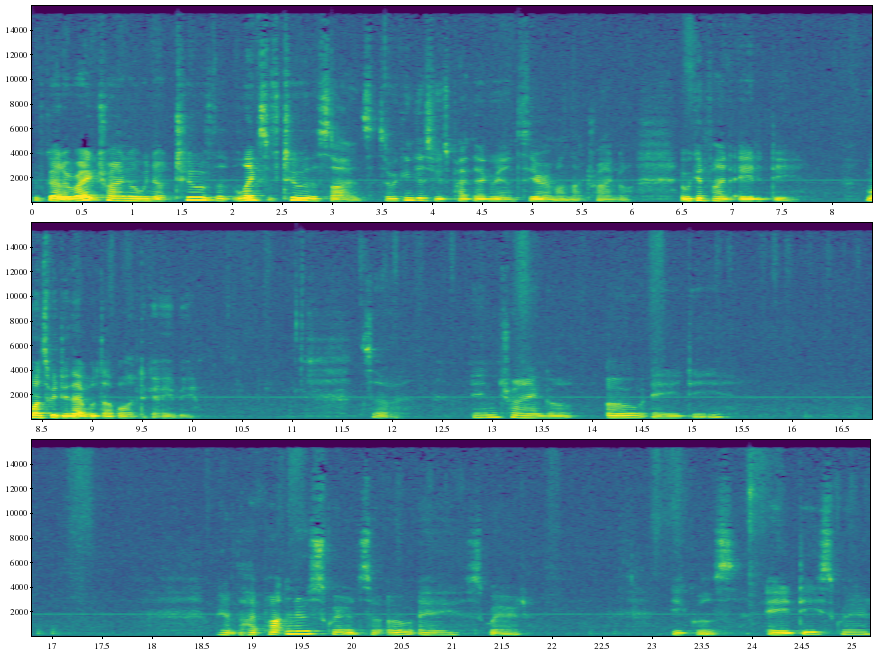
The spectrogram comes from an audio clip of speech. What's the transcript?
we've got a right triangle, we know two of the lengths of two of the sides, so we can just use Pythagorean theorem on that triangle, and we can find A to D. Once we do that, we'll double it to get AB. So in triangle OAD, we have the hypotenuse squared, so OA squared equals AD squared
